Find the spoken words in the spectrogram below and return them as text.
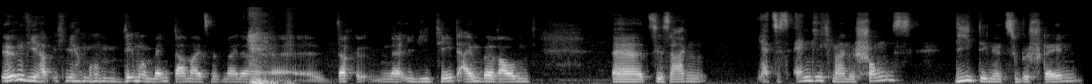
irgendwie habe ich mir in dem Moment damals mit meiner äh, Naivität einberaumt, äh, zu sagen, jetzt ist endlich mal eine Chance, die Dinge zu bestellen,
